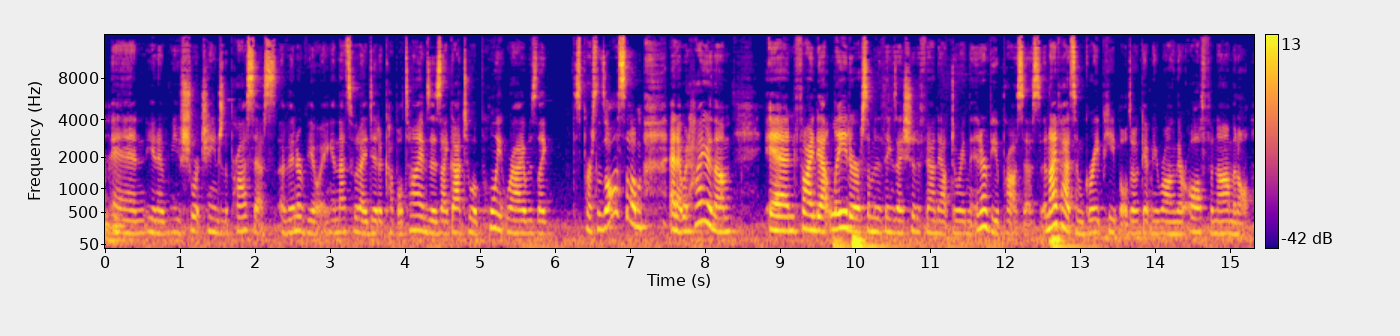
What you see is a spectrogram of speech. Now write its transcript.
Mm-hmm. and you know you shortchange the process of interviewing. And that's what i did a couple times is i got to a point where i was like this person's awesome and i would hire them and find out later some of the things I should have found out during the interview process. And I've had some great people, don't get me wrong, they're all phenomenal.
